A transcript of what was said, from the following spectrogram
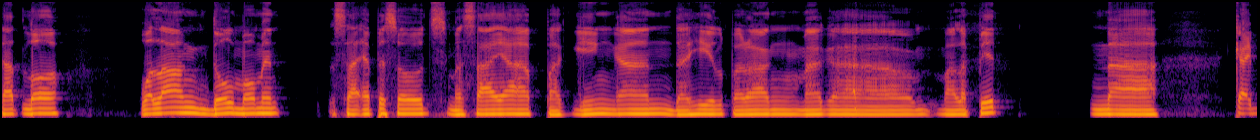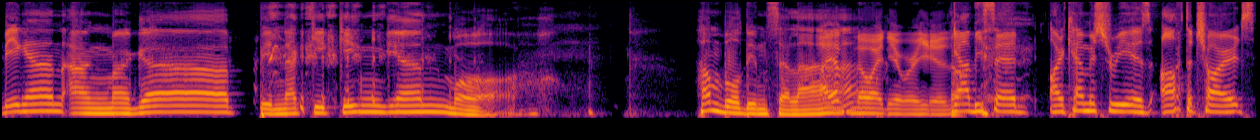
tatlo. Walang dull moment sa episodes. Masaya pakinggan dahil parang maga malapit na kaibigan ang mga pinakikinggan mo. Humble din sila. I have no idea where he is. Gabby said our chemistry is off the charts.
